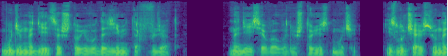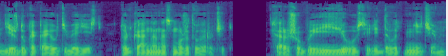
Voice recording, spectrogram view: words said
Будем надеяться, что его дозиметр врет. Надейся, Володя, что есть мочи. Излучай всю надежду, какая у тебя есть. Только она нас может выручить. Хорошо бы ее усилить, да вот нечем.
